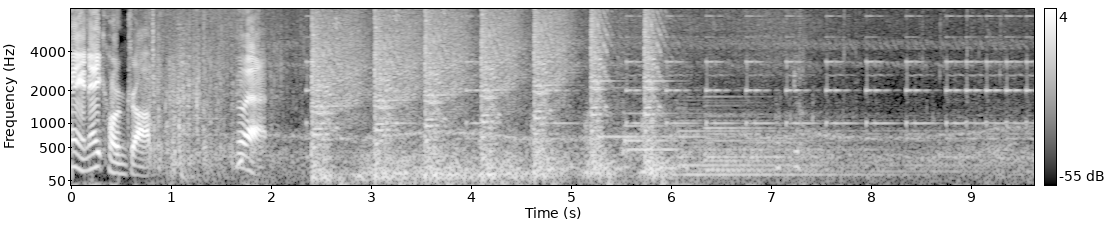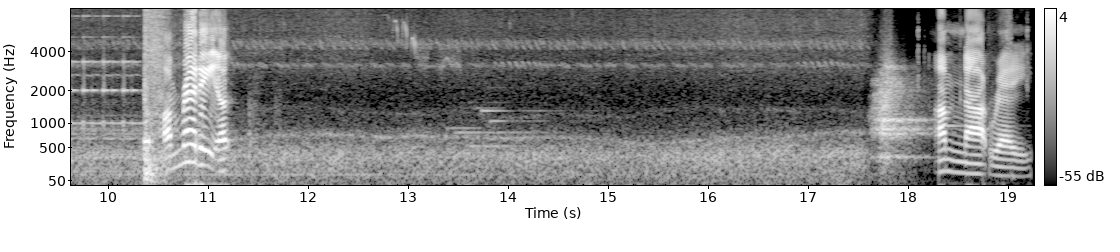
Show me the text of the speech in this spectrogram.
Hey, an acorn drop. Look at that. I'm ready. Uh, I'm not ready.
